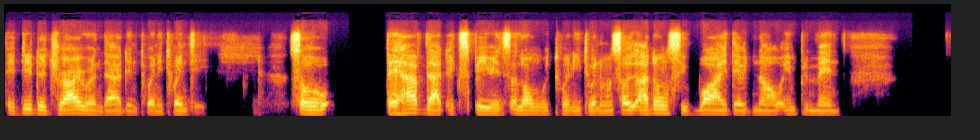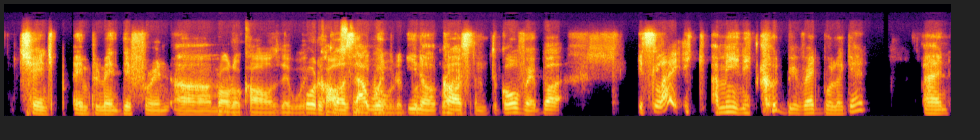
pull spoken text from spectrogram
they did the dry run that in 2020. So they have that experience along with 2021. So I don't see why they would now implement change implement different um, protocols that would protocols that would you know right. cause them to go over it. But it's like I mean it could be Red Bull again. And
